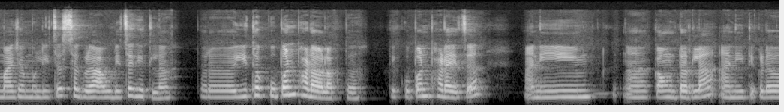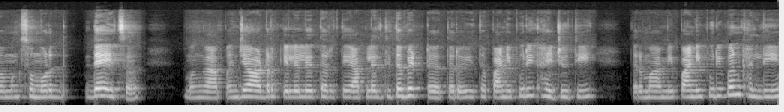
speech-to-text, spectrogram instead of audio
माझ्या मुलीचं सगळं आवडीचं घेतलं. तर इथं कुपन फाडावं लागतं. ते कुपन फाडायचं आणि काउंटरला आणि तिकडं मग समोर द्यायचं. मग आपण जे ऑर्डर केलेले तर ते आपल्याला तिथं भेटतं. तर इथं पाणीपुरी खायची होती. तर मग आम्ही पाणीपुरी पण खाल्ली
